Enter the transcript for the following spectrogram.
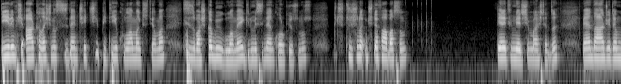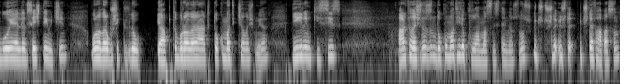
Diyelim ki arkadaşınız sizden ChatGPT'yi kullanmak istiyor ama siz başka bir uygulamaya girmesinden korkuyorsunuz. Güç tuşuna 3 defa basın. Denetimler için başladı. Ben daha önceden bu yerleri seçtiğim için buraları bu şekilde yaptı. Buralar artık dokunmatik çalışmıyor. Diyelim ki siz arkadaşınızın dokunmatiği de kullanmasını istemiyorsunuz. Güç tuşuna 3 defa basın.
